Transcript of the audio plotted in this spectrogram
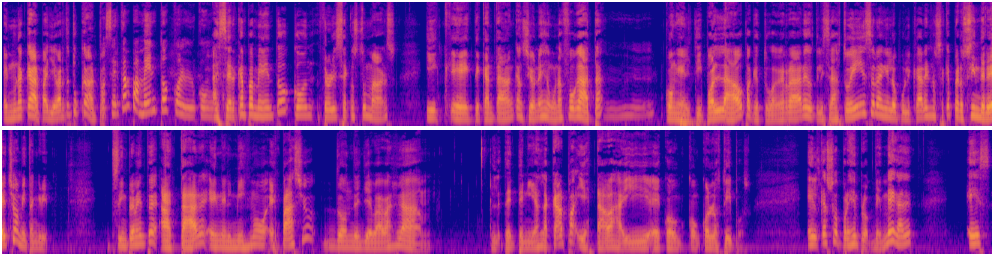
en una carpa, llevarte tu carpa, Hacer campamento con... con hacer campamento con 30 Seconds to Mars y que te cantaban canciones en una fogata Ujú. con el tipo al lado para que tú agarraras, utilizaras tu Instagram y lo publicaras, no sé qué, pero sin derecho a meet and greet. Simplemente a estar en el mismo espacio donde llevabas la... te- tenías la carpa y estabas ahí eh, con, con- con los tipos. El caso, por ejemplo, de Megadeth es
